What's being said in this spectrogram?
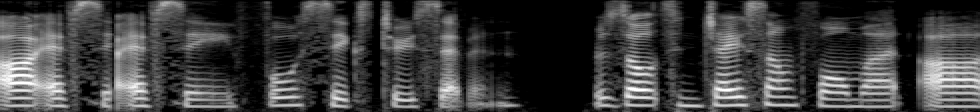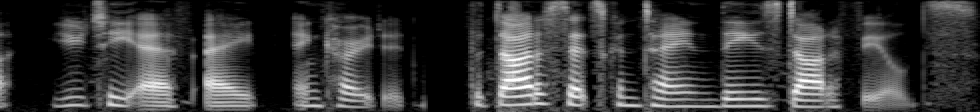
RFC FC 4627. Results in JSON format are UTF-8 encoded. The datasets contain these data fields.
